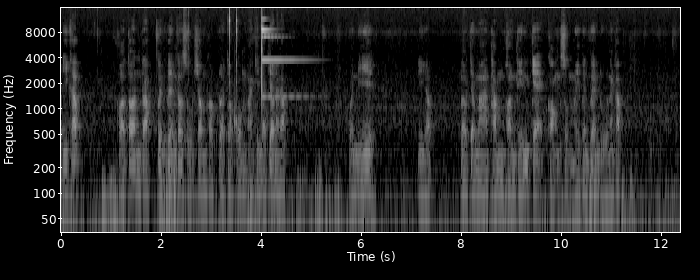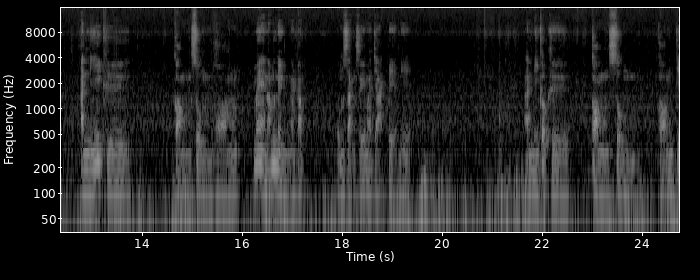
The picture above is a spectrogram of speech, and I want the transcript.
สดีครับ ขอต้อนรับเพื่อนๆเข้าสู่ช่องครอบครัวตัวกลมพากินพาเที่ยวนะครับ วันนี้นี่ครับ เราจะมาทำคอนเทนต์แกะกล่องสุ่มให้เพื่อนๆดูนะครับ อันนี้คือกล่องสุ่มของแม่น้ำหนึ่งนะครับ ผมสั่งซื้อมาจากเพจนี้ อันนี้ก็คือกล่องสุ่มของเจ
